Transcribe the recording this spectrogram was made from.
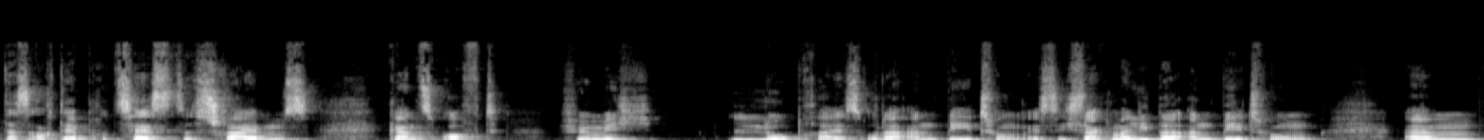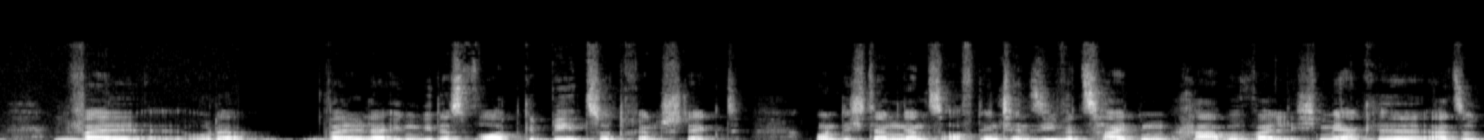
dass auch der Prozess des Schreibens ganz oft für mich Lobpreis oder Anbetung ist. Ich sag mal lieber Anbetung, ähm, mhm. weil oder weil da irgendwie das Wort Gebet so drin steckt und ich dann ganz oft intensive Zeiten habe, weil ich merke, also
